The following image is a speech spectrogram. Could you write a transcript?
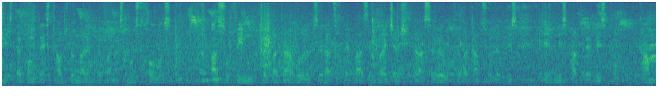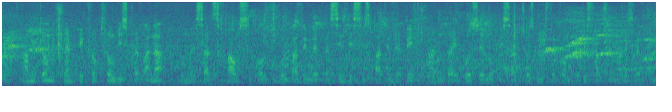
მინისტრთა კომიტეტის თავმჯდომარე ქვეყანას მოსთხოვოს პასუხი იმ უფლებათა აღოებებზე რაც ხდება აზერბაიჯანში და ასევე უფლებადამცველების დევნის ფაქტების გამო. ამიტომ ჩვენ ვფიქრობთ რომ ის ქვეყანა ქვეყანა, რომელსაც ყავს პოლიტიკური პატიმრები და სინთეზის პატიმრები, არ უნდა იყოს ევროპის საბჭოს მინისტრთა კომიტეტის თავმჯდომარე ქვეყანა.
